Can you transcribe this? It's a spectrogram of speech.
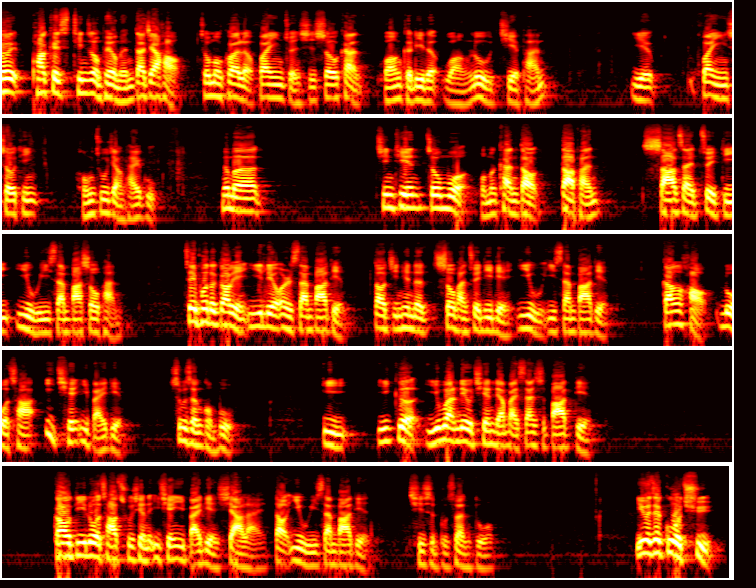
各位 Podcast 听众朋友们，大家好，周末快乐！欢迎准时收看王可立的网络解盘，也欢迎收听红猪讲台股。那么今天周末，我们看到大盘杀在最低一五一三八收盘，这波的高点一六二三八点，到今天的收盘最低点一五一三八点，刚好落差一千一百点，是不是很恐怖？以一个一万六千两百三十八点。高低落差出现了一千一百点下来到一五一三八点，其实不算多，因为在过去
